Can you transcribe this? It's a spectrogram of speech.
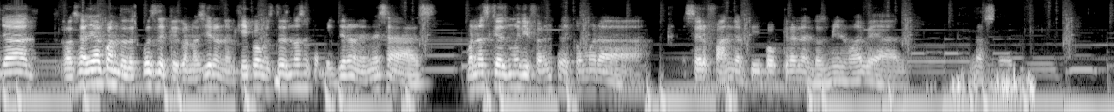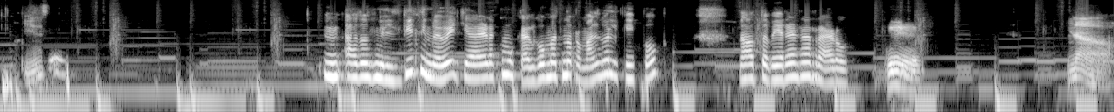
Ya. O sea, ya cuando después de que conocieron el K-pop, ustedes no se convirtieron en esas. Bueno, es que es muy diferente de cómo era ser fan del K-pop, era en el 2009 al. No sé. 15. Mm, a 2019 ya era como que algo más normal, ¿no? El K-pop. No, todavía era raro. Sí. No,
